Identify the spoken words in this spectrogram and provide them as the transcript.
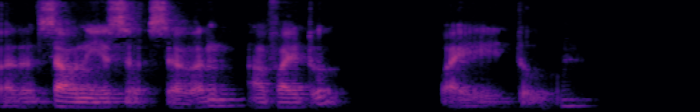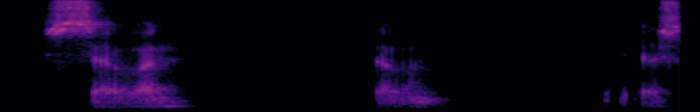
for seven years seven five to five to seven seven years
